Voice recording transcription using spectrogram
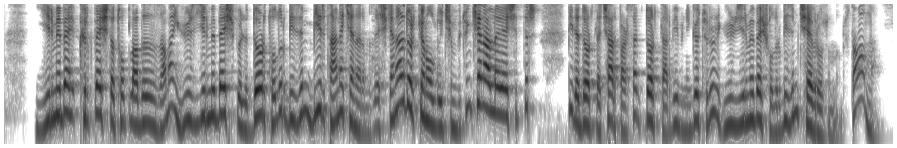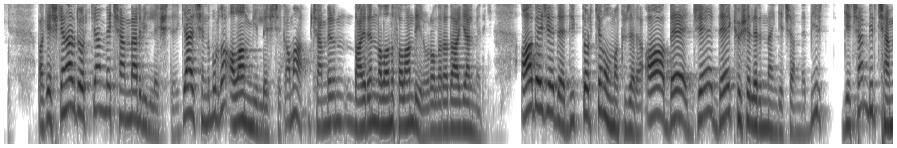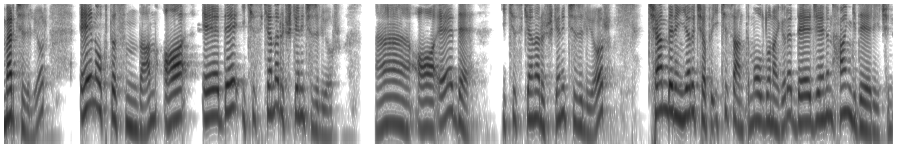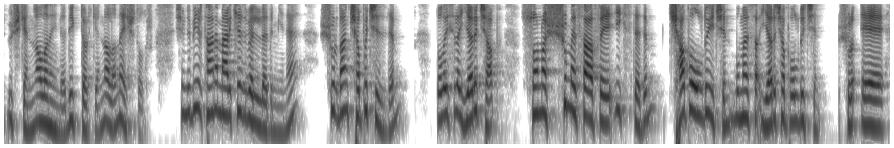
25, 45 ile topladığımız zaman 125 bölü 4 olur. Bizim bir tane kenarımız. Eşkenar dörtgen olduğu için bütün kenarları eşittir. Bir de 4 ile çarparsak 4'ler birbirini götürür. 125 olur bizim çevre uzunluğumuz. Tamam mı? Bak eşkenar dörtgen ve çember birleşti. Gel şimdi burada alan birleşecek ama çemberin dairenin alanı falan değil. Oralara daha gelmedik. ABCD dikdörtgen olmak üzere A, B, C, D köşelerinden geçen ve bir geçen bir çember çiziliyor. E noktasından AED ikizkenar üçgeni çiziliyor. Ha, AED ikizkenar üçgeni çiziliyor. Çemberin yarıçapı 2 santim olduğuna göre DC'nin hangi değeri için üçgenin alanı ile dikdörtgenin alanı eşit olur? Şimdi bir tane merkez belirledim yine. Şuradan çapı çizdim. Dolayısıyla yarıçap. Sonra şu mesafeye x dedim. Çap olduğu için bu mesa yarıçap olduğu için şu e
